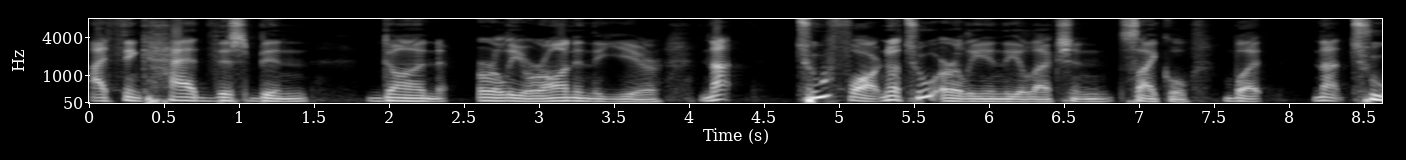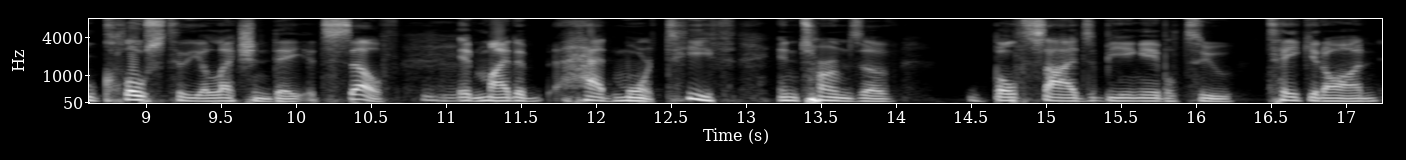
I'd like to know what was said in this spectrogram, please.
I think had this been done earlier on in the year, not too far, not too early in the election cycle, but not too close to the election day itself, mm-hmm. it might have had more teeth in terms of both sides being able to take it on,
